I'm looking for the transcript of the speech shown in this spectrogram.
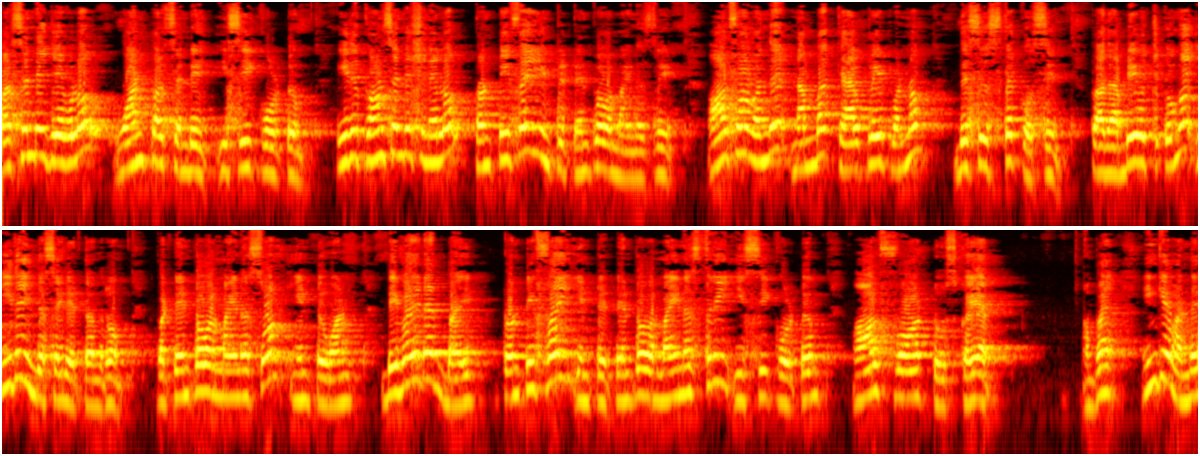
percentage எவ்வளோ? One percentage is equal to இது கான்சன்ட்ரேஷன் எவ்வளோ? Twenty five into ten power minus three alpha வந்து நம்ம கால்குலேட் பண்ணோம். திஸ் இஸ் த கொஸ்டின் இப்போ அதை அப்படியே வச்சுக்கோங்க. இதை இந்த சைடு எடுத்து வந்துடும் இப்போ ten power minus one into one divided by twenty five into ten power minus three is equal to alpha two square அப்ப இங்க வந்து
